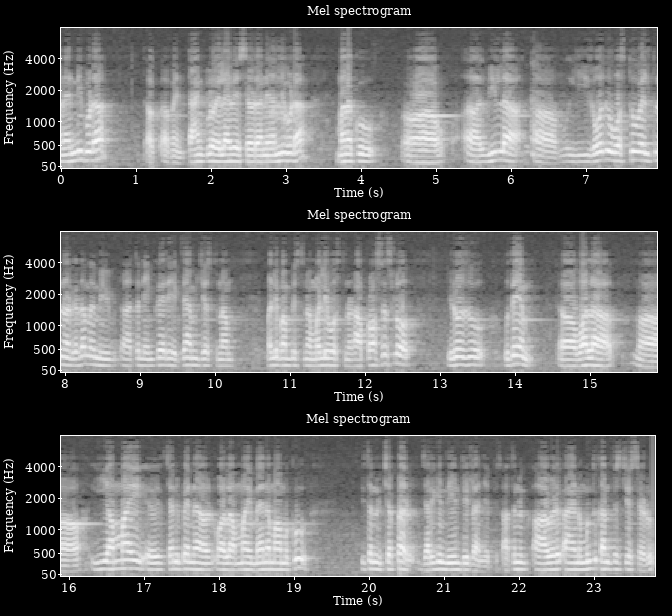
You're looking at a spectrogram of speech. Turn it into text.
అని అన్ని కూడా ట్యాంక్లో ఎలా వేశాడు అనే అన్ని కూడా మనకు వీళ్ళ ఈ రోజు వస్తువు వెళ్తున్నాడు కదా మేము అతని ఎంక్వైరీ ఎగ్జామిన్ చేస్తున్నాం మళ్ళీ పంపిస్తున్నాం మళ్ళీ వస్తున్నాడు. ఆ ప్రాసెస్లో ఈరోజు ఉదయం వాళ్ళ ఈ అమ్మాయి చనిపోయిన వాళ్ళ అమ్మాయి మేనమామకు ఇతను చెప్పాడు జరిగింది ఏంటి ఇట్లా అని చెప్పేసి. అతను ఆవిడ ఆయన ముందు కన్ఫెస్ చేశాడు.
